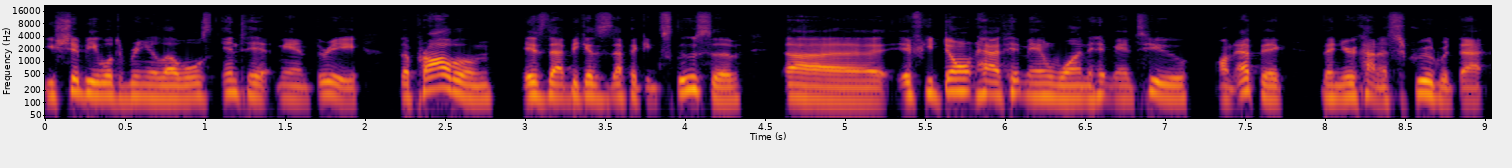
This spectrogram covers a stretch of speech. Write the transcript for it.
you should be able to bring your levels into Hitman 3. The problem is that because it's Epic exclusive, uh, if you don't have Hitman 1 and Hitman 2 on Epic, then you're kind of screwed with that.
